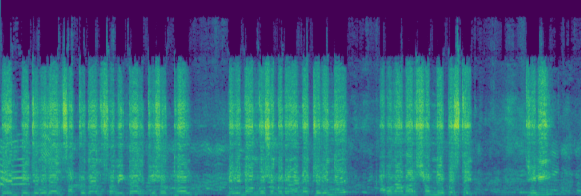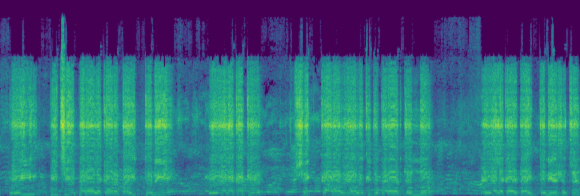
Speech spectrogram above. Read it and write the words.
বিএনপি যুবদল, ছাত্রদল, শ্রমিক দল, কৃষক দল, বিভিন্ন অঙ্গ সংগঠনের নেতৃবৃন্দ এবং আমার সামনে উপস্থিত যিনি এই পিছিয়ে পড়া এলাকার দায়িত্ব নিয়ে এই এলাকাকে শিক্ষার আলো আলোকিত করার জন্য এই এলাকায় দায়িত্ব নিয়ে এসেছেন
